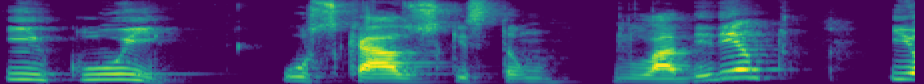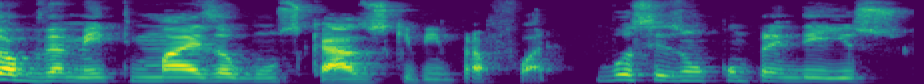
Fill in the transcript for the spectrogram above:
inclui os casos que estão lá de dentro e, obviamente, mais alguns casos que vêm para fora. Vocês vão compreender isso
